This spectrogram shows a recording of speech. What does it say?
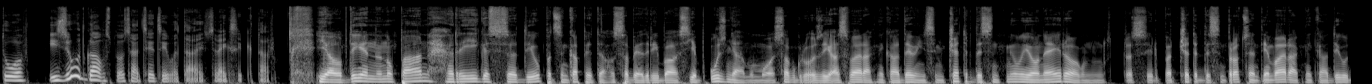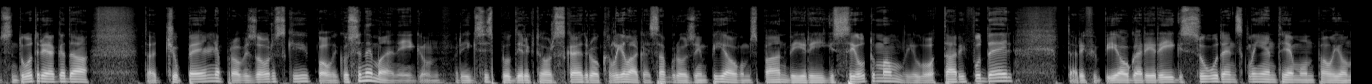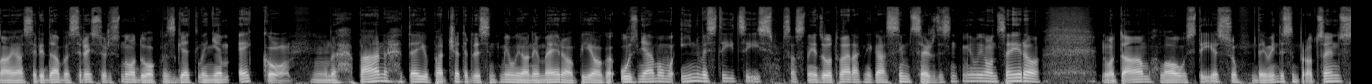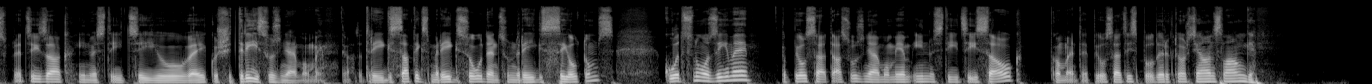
To izjūt galvaspilsētas iedzīvotāji. Sveiks, Viktor! Jā, labdien! Nu, pērn Rīgas 12 kapitāla sabiedrībās, jeb uzņēmumos apgrozījās vairāk nekā 940 miljonu eiro, un tas ir par 40% vairāk nekā 22. gadā, taču peļņa provizoriski palikusi nemainīga, un Rīgas izpildu direktors skaidro, ka lielākais apgrozījuma pieaugums pērn bija Rīgas siltumam, lielo tarifu dēļ. Tarifi pieauga arī Rīgas ūdens klientiem un palielinājās arī dabas resursu nodoklis Getliņiem Eko. Un pērn teju par 40 miljoniem eiro pieauga uzņēmumu investīcijas, sasniedzot vairāk nekā 160 miljonus eiro. No tām lauvas tiesu 90% precīzāk investīciju veikuši trīs uzņēmumi. Tātad Rīgas satiksme, Rīgas ūdens un Rīgas siltums. Ko tas nozīmē? Ka pilsētās uzņēmumiem investīcijas aug, komentē pilsētas izpildirektors Jānis Lange.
